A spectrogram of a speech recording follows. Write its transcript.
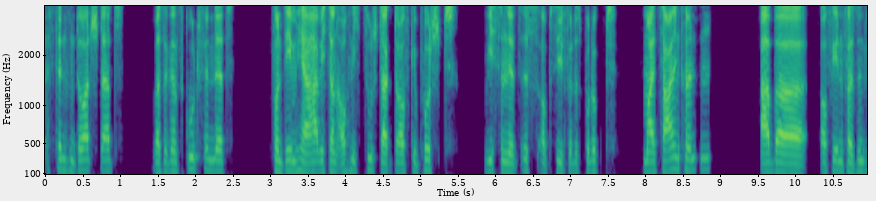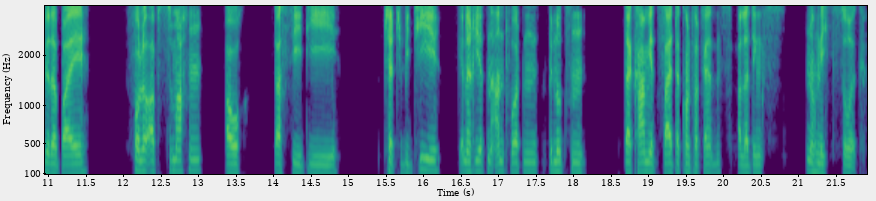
finden dort statt, was er ganz gut findet. Von dem her habe ich dann auch nicht zu stark darauf gepusht, wie es denn jetzt ist, ob sie für das Produkt mal zahlen könnten. Aber auf jeden Fall sind wir dabei, Follow-ups zu machen. Auch, dass sie die ChatGPT generierten Antworten benutzen. Da kam jetzt seit der Konferenz allerdings noch nichts zurück.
